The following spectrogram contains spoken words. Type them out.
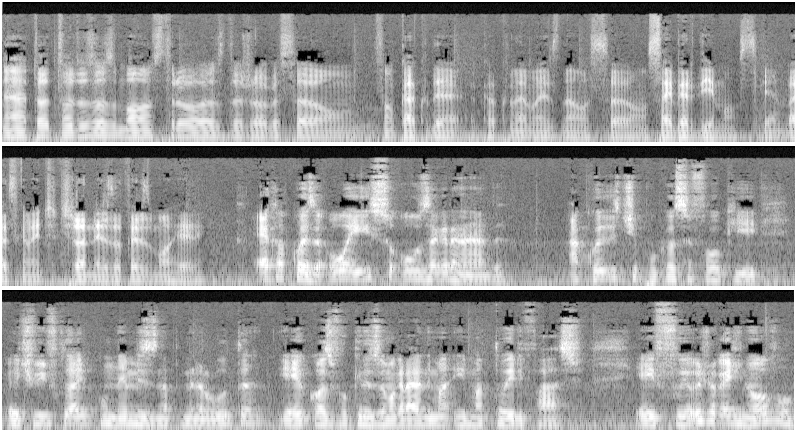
Ah, to todos os monstros do jogo são. são Caco, de, Caco Demons, não, são Cyber Demons, que basicamente atirar neles até eles morrerem. É aquela coisa, ou é isso ou usa granada. A coisa tipo, que você falou que eu tive dificuldade com o Nemesis na primeira luta, e aí o Cosmo falou que ele usou uma granada e, ma e, matou ele fácil. E aí fui eu jogar de novo,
